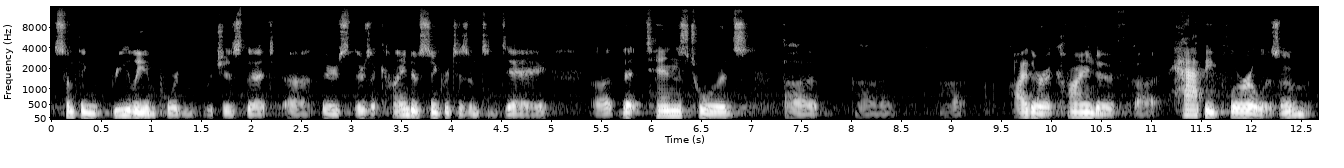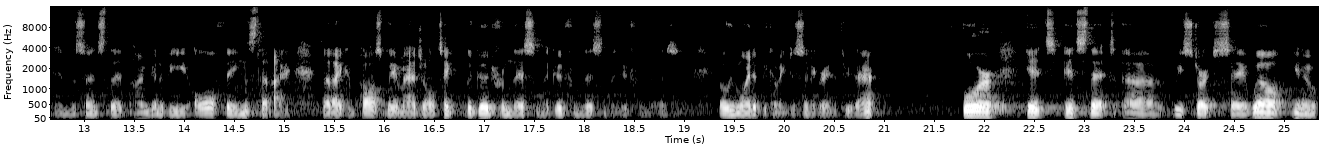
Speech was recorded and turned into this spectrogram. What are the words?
something really important, which is that uh, there's, there's a kind of syncretism today uh, that tends towards uh, either a kind of uh, happy pluralism in the sense that I'm going to be all things that I that I could possibly imagine. I'll take the good from this and the good from this and the good from this. But we wind up becoming disintegrated through that. Or it's it's that uh, we start to say, well, you know,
